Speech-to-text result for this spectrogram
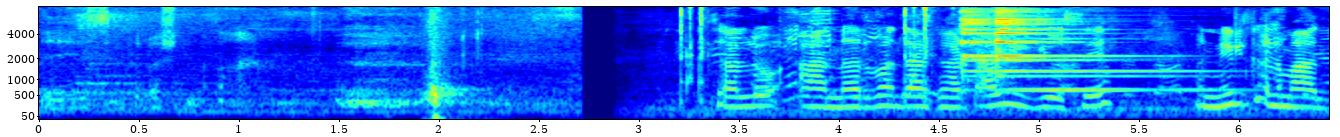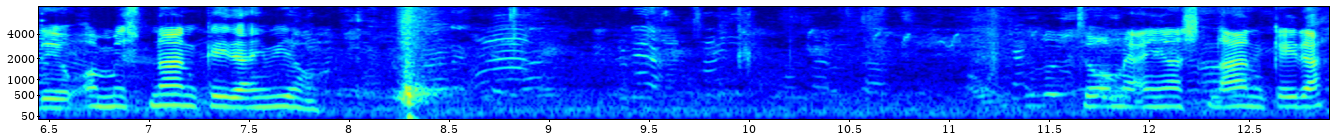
જય શ્રી કૃષ્ણ. ચાલો, આ નર્મદા ઘાટ આવી ગયો છે નીલકંઠ મહાદેવ. અમે સ્નાન કરી આવ્યા જો અમે અહીંયા સ્નાન કર્યા.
